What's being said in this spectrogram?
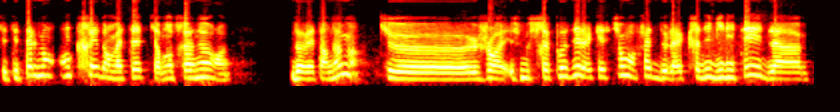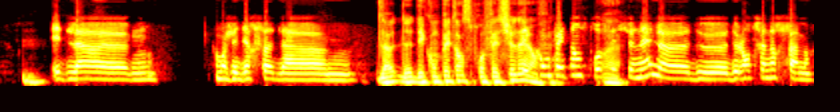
c'était tellement ancré dans ma tête qu'un entraîneur doit être un homme que je me serais posé la question en fait de la crédibilité et de la et de la comment je vais dire ça de la De la- de- Des compétences des professionnelles. en fait. compétences professionnelles euh, de, de l'entraîneur femme. Vous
